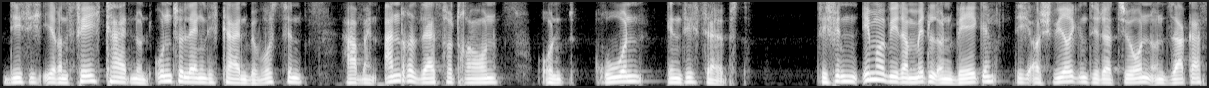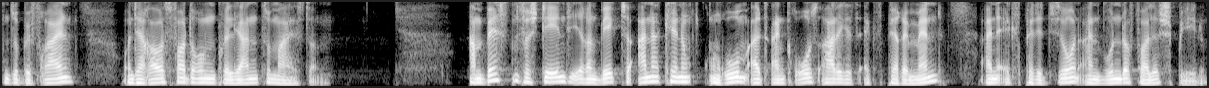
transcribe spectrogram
die sich ihren Fähigkeiten und Unzulänglichkeiten bewusst sind, haben ein anderes Selbstvertrauen und ruhen in sich selbst. Sie finden immer wieder Mittel und Wege, sich aus schwierigen Situationen und Sackgassen zu befreien und Herausforderungen brillant zu meistern. Am besten verstehen sie ihren Weg zur Anerkennung und Ruhm als ein großartiges Experiment, eine Expedition, ein wundervolles Spiel.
